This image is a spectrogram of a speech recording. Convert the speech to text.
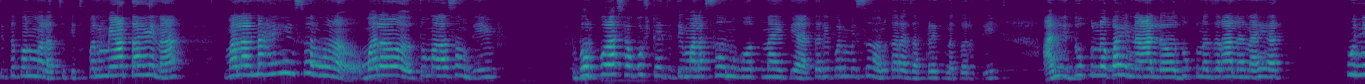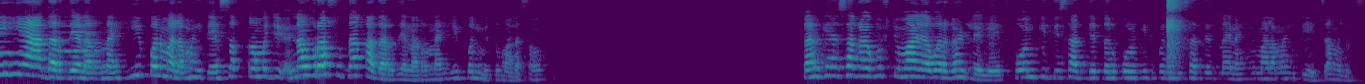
तिथं पण मला चुकीचं पण मी आता आहे ना मला नाही सर मला तुम्हाला सांगते भरपूर अशा गोष्टी आहेत ते मला सहन होत नाही त्या तरी पण मी सहन करायचा प्रयत्न करते. आणि दुखणं पाहिणं आलं दुखणं जर आलं नाही ह्यात कुणीही आधार देणार नाही ही पण मला माहिती आहे. सक्क म्हणजे नवरा सुद्धा आधार देणार नाही ही पण मी तुम्हाला सांगते. कारण की ह्या सगळ्या गोष्टी माझ्यावर घडलेल्या आहेत. कोण किती साथ देतं आणि कोण कितीपर्यंत साथ देत नाही हे मला माहिती आहे चांगलंच.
